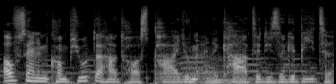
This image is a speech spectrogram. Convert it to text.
Auf seinem Computer hat Horst Pajung eine Karte dieser Gebiete.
